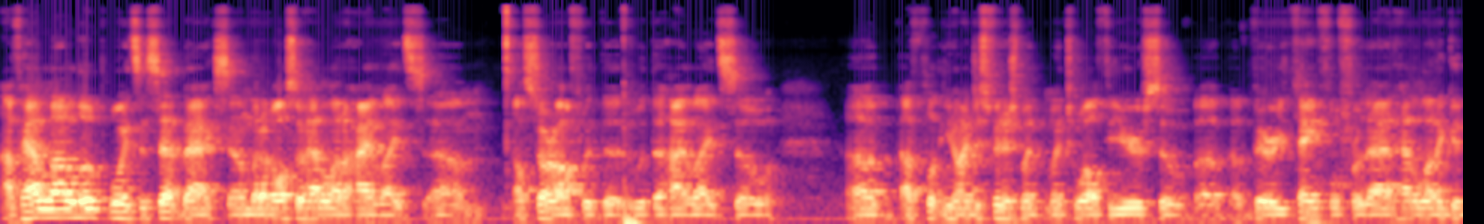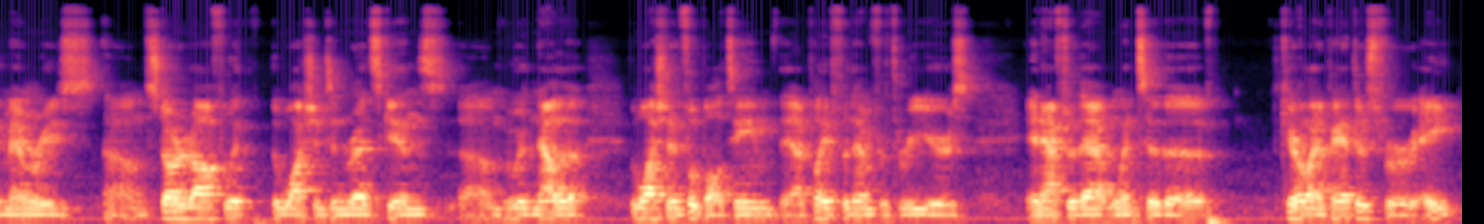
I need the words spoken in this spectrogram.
I've had a lot of low points and setbacks, um, but I've also had a lot of highlights. Um, I'll start off with the with the highlights. So, uh, I've you know I just finished my, my 12th year, so uh, I'm very thankful for that. Had a lot of good memories. Um, started off with the Washington Redskins, um, who are now the the Washington football team. I played for them for three years, and after that went to the Carolina Panthers for eight,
